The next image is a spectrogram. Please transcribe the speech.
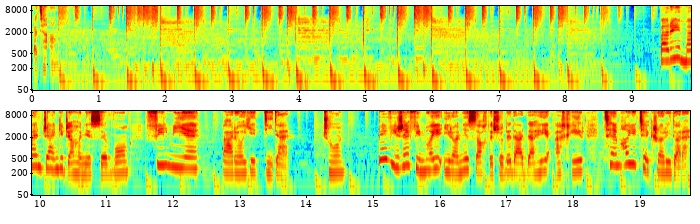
و تعمق. برای من جنگ جهانی سوم فیلمیه برای دیدن. چون به ویژه فیلم های ایرانی ساخته شده در دهه اخیر های تکراری دارند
